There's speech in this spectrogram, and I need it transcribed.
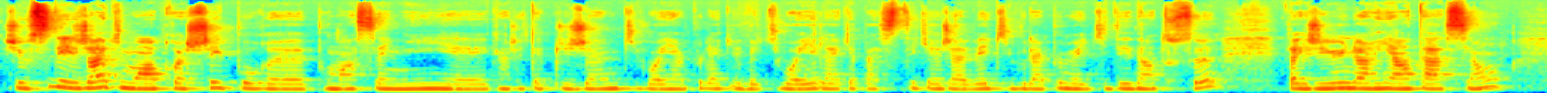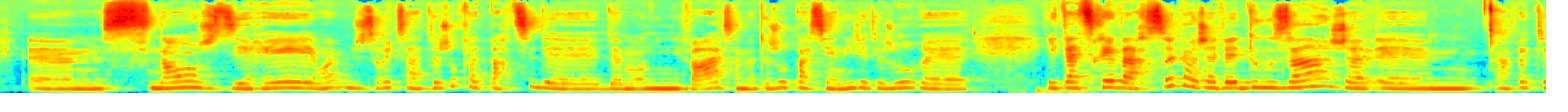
J'ai aussi des gens qui m'ont approché pour, euh, pour m'enseigner quand j'étais plus jeune, qui voyaient un peu la, ben, qui voyaient la capacité que j'avais, qui voulaient un peu me guider dans tout ça. Fait que j'ai eu une orientation. Euh, sinon, je dirais, ouais, je dirais que ça a toujours fait partie de, de mon univers. Ça m'a toujours passionné. J'ai toujours euh, été attirée vers ça. Quand j'avais 12 ans, euh, en fait,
